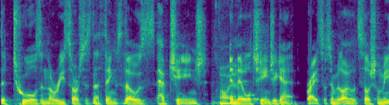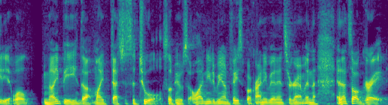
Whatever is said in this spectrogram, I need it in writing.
the tools and the resources and the things, those have changed oh, yeah. and they will change again, right? So somebody, oh, it's social media. Well, it might be that might that's just a tool. So people say, oh, I need to be on Facebook or I need to be on Instagram, and and that's all great.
